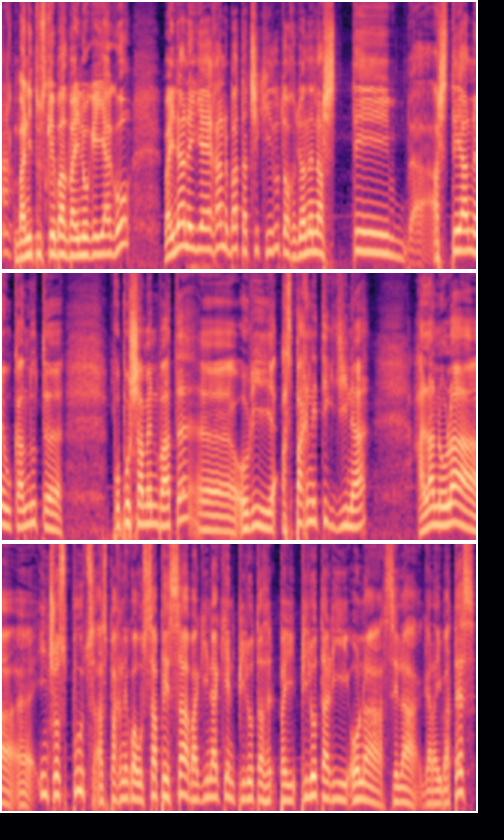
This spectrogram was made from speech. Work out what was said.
Ah. Banituzke bat baino gehiago, baina egia erran bat atxiki dut, hor joan den aste, astean eukandut uh, proposamen bat, eh, hori uh, azparnetik dina, hala nola uh, intxoz putz azparnekoa usapesa baginakien pilota, pilotari ona zela garai batez,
